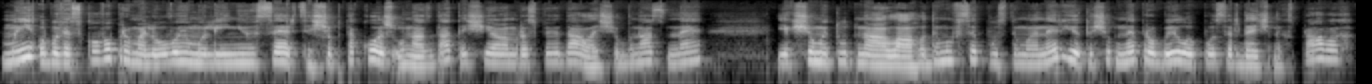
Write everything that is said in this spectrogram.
ми обов'язково промальовуємо лінію серця, щоб також у нас, да, те, що я вам розповідала, щоб у нас не Якщо ми тут налагодимо все, пустимо енергію, то щоб не пробило по сердечних справах,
